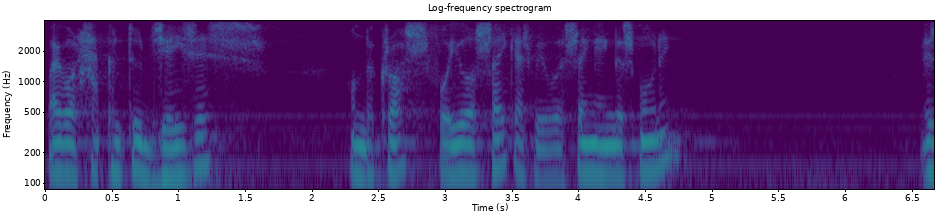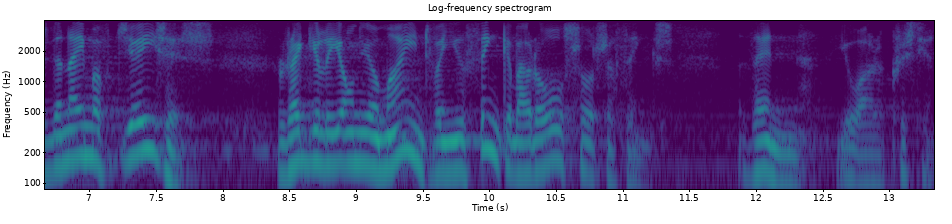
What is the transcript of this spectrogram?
by what happened to Jesus on the cross for your sake, as we were singing this morning? Is the name of Jesus regularly on your mind when you think about all sorts of things? Then you are a Christian.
